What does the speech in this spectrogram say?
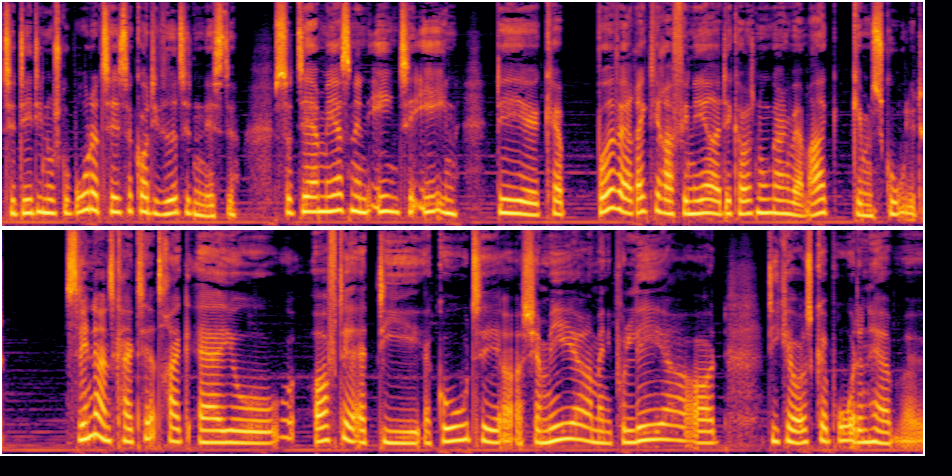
til det, de nu skulle bruge dig til, så går de videre til den næste. Så det er mere sådan en en til en det øh, kan både være rigtig raffineret, og det kan også nogle gange være meget gennemskueligt. Svindlerens karaktertræk er jo ofte, at de er gode til at charmere og manipulere, og de kan også gøre brug af den her øh,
